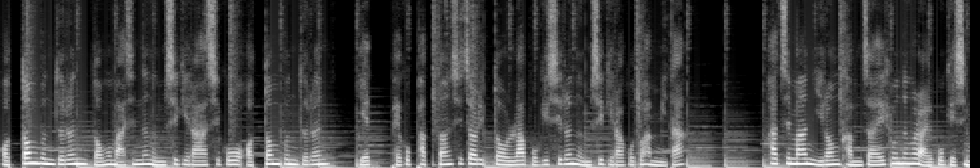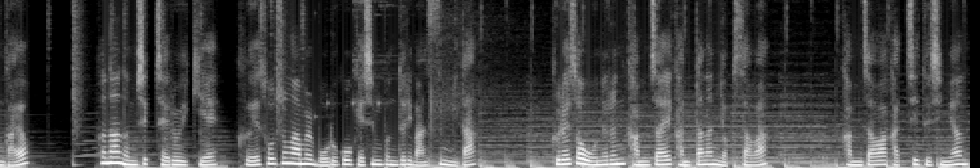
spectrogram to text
어떤 분들은 너무 맛있는 음식이라 하시고 어떤 분들은 옛 배고팠던 시절이 떠올라 보기 싫은 음식이라고도 합니다. 하지만 이런 감자의 효능을 알고 계신가요? 흔한 음식 재료이기에 그의 소중함을 모르고 계신 분들이 많습니다. 그래서 오늘은 감자의 간단한 역사와 감자와 같이 드시면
